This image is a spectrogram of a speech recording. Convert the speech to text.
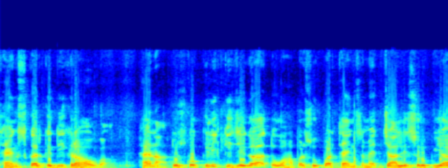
थैंक्स करके दिख रहा होगा, है ना? तो उसको क्लिक कीजिएगा तो वहाँ पर सुपर थैंक्स में चालीस रुपया,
